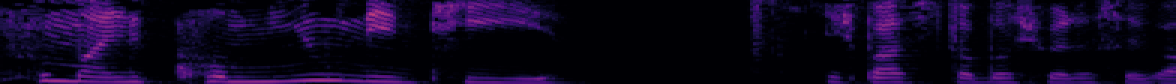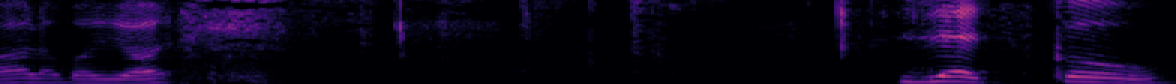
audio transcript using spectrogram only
Für meine Community. Ich weiß, ich glaube, euch wäre das egal, aber egal. Let's go.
